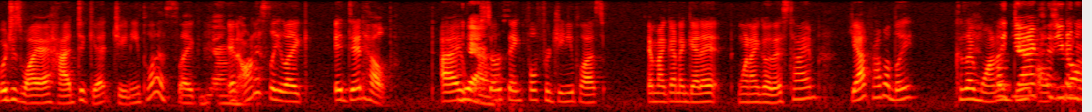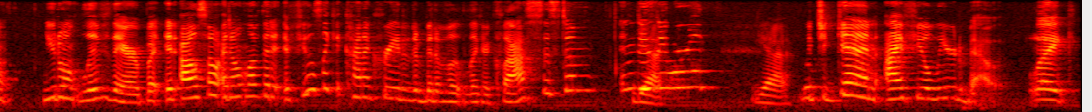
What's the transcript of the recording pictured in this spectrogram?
which is why I had to get Genie Plus. Like, Yeah. and honestly, like it did help. I'm Yeah. so thankful for Genie Plus. Am I gonna get it when I go this time? Yeah, probably, because I want to. Well, yeah, because you don't you don't live there. But it also I don't love that it, it feels like it kind of created a bit of a like a class system in. Disney World, Yeah, which again I feel weird about. Like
